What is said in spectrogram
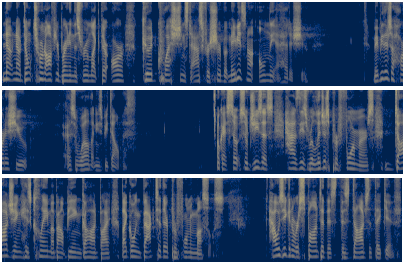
Now, now don't turn off your brain in this room. Like there are good questions to ask for sure, but maybe it's not only a head issue. Maybe there's a heart issue as well that needs to be dealt with. Okay, so, so Jesus has these religious performers dodging his claim about being God by, by going back to their performing muscles. How is he going to respond to this, this dodge that they give?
